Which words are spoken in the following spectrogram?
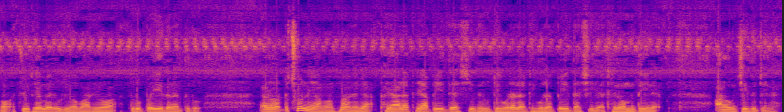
နော်အကျွေးထဲမဲ့လူတွေရောဗာတွေရောသူတို့ပေးရတဲ့သူတို့အဲ့တော့တချို့နေရာမှာမှန်တယ်ဗျဖះလဲဖះပေးတဲ့ရှိတယ်ဒေဝရက်လည်းဒေဝရက်ပေးတဲ့ရှိတယ်အထင်တော့မသေးနဲ့ အားလုံးကျေးဇူးတင်တယ်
